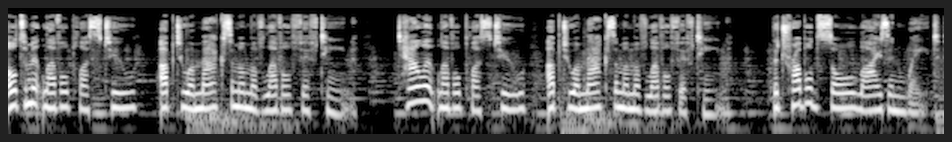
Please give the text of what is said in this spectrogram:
Ultimate level plus 2, up to a maximum of level 15. Talent level plus 2, up to a maximum of level 15. The troubled soul lies in wait.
